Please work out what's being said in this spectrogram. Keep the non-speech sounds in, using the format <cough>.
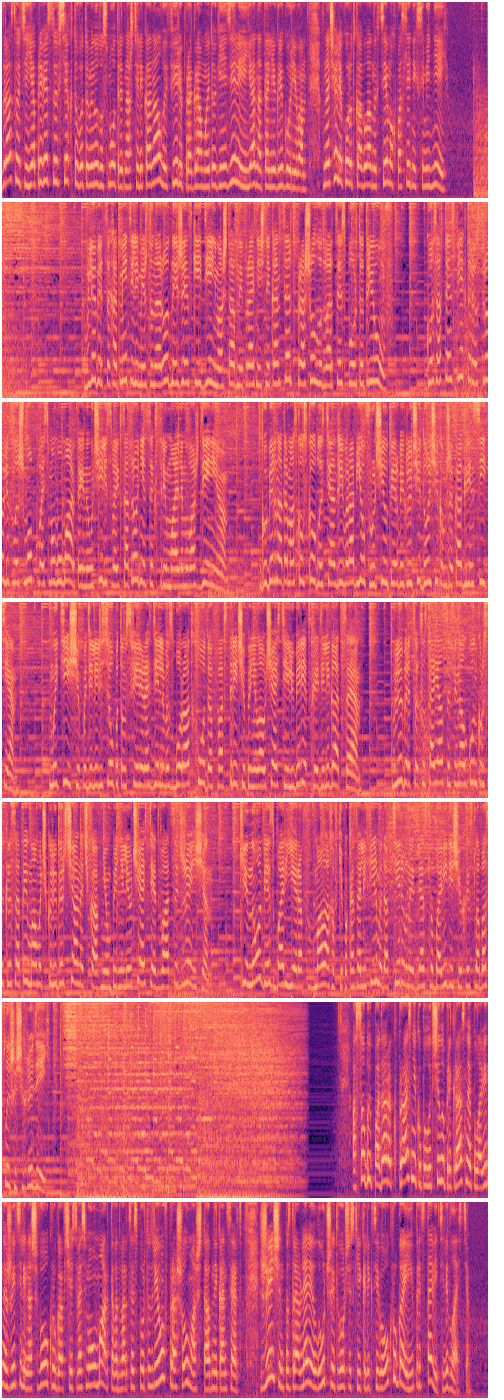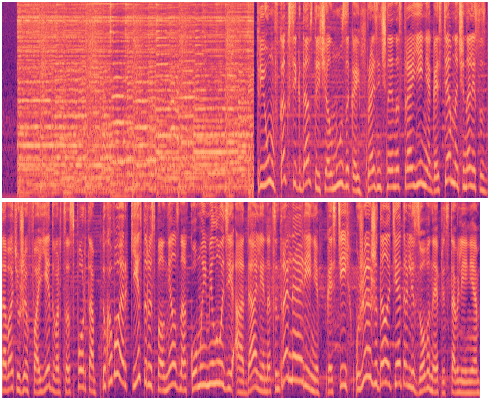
Здравствуйте, я приветствую всех, кто в эту минуту смотрит наш телеканал. В эфире программа «Итоги недели» и я, Наталья Григорьева. Вначале коротко о главных темах последних семи дней. В Люберцах отметили Международный женский день. Масштабный праздничный концерт прошел во Дворце спорта «Триумф». Госавтоинспекторы устроили флешмоб к 8 марта и научили своих сотрудниц экстремальному вождению. Губернатор Московской области Андрей Воробьев вручил первые ключи дольщикам ЖК «Грин-Сити». Мытищи поделились опытом в сфере раздельного сбора отходов. Во встрече приняла участие люберецкая делегация. В Люберцах состоялся финал конкурса красоты «Мамочка-люберчаночка». В нем приняли участие 20 женщин. Кино без барьеров. В Малаховке показали фильм, адаптированный для слабовидящих и слабослышащих людей. Особый подарок к празднику получила прекрасная половина жителей нашего округа. В честь 8 марта во Дворце спорта «Триумф» прошел масштабный концерт. Женщин поздравляли лучшие творческие коллективы округа и представители власти. Триумф, как всегда, встречал музыкой. Праздничное настроение гостям начинали создавать уже в фойе Дворца спорта. Духовой оркестр исполнял знакомые мелодии, а далее на центральной арене гостей уже ожидало театрализованное представление.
